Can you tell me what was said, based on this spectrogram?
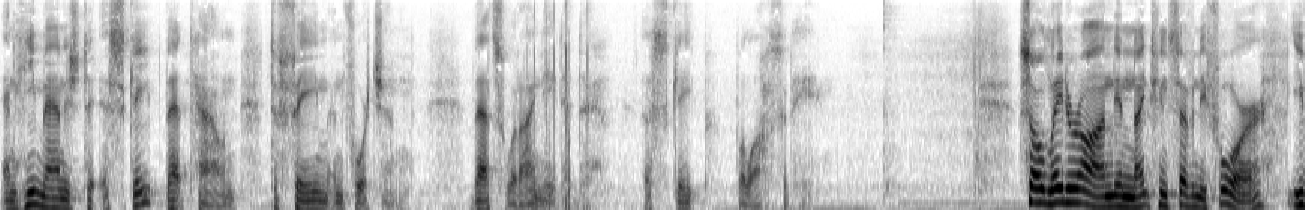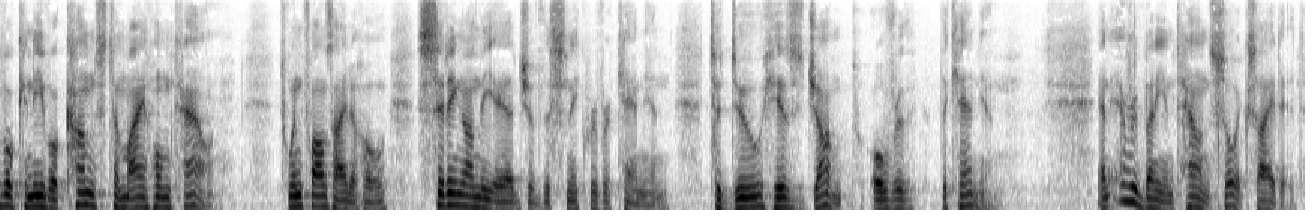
and he managed to escape that town to fame and fortune. That's what I needed escape velocity. So later on in 1974, Evel Knievel comes to my hometown, Twin Falls, Idaho, sitting on the edge of the Snake River Canyon to do his jump over the canyon. And everybody in town's so excited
